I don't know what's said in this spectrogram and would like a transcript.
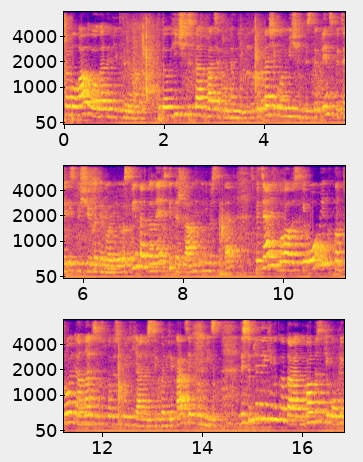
Шаповалова Олена Вікторівна, педагогічний стаж 21 рік, викладач економічних дисциплін, спеціаліст вищої категорії, освіта, Донецький державний університет, спеціальність бухгалтерський облік, контроль і аналіз господарської діяльності, кваліфікація економіст. Дисципліни, які викладають бухгалтерський облік,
